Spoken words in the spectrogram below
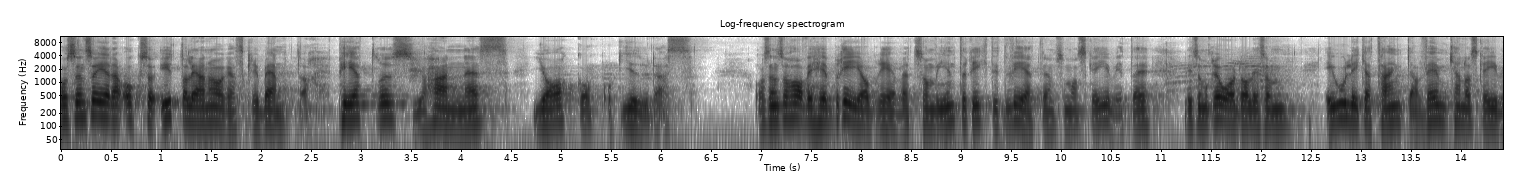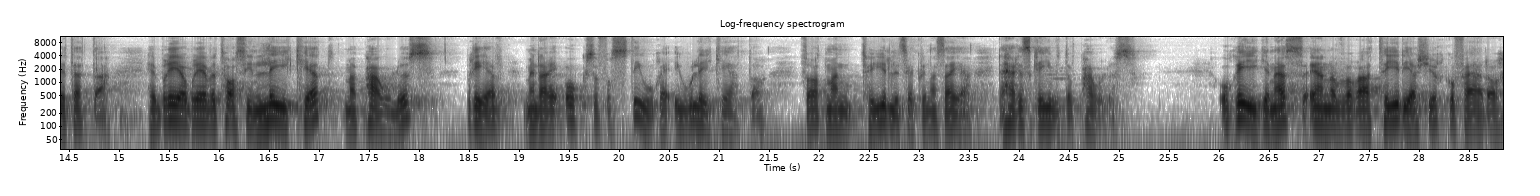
Och sen så är det också ytterligare några skribenter. Petrus, Johannes, Jakob och Judas. Och sen så har vi Hebreerbrevet som vi inte riktigt vet vem som har skrivit. Det liksom råder liksom olika tankar. Vem kan ha skrivit detta? Hebreerbrevet har sin likhet med Paulus brev, men där är också för stora olikheter för att man tydligt ska kunna säga det här är skrivet av Paulus. Origenes, en av våra tidiga kyrkofäder,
